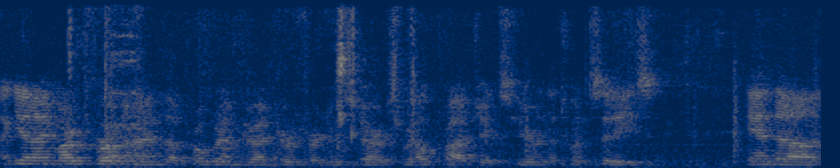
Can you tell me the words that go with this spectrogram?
Again, I'm Mark Fuhrmann, I'm the Program Director for New Starts Rail Projects here in the Twin Cities. And uh,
